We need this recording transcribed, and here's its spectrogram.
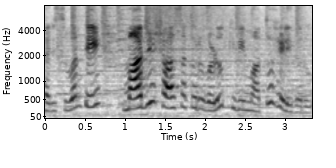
ಹರಿಸುವಂತೆ ಮಾಜಿ ಶಾಸಕರುಗಳು ಕಿವಿಮಾತು ಹೇಳಿದರು.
